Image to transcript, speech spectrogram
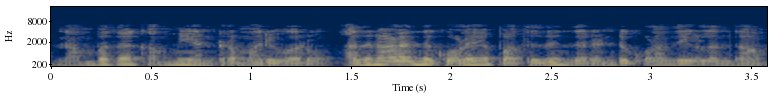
நம்ம தான் கம்மின்ற மாதிரி வரும். அதனால இந்த கொலையை பார்த்தது இந்த ரெண்டு குழந்தைகளும் தான்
